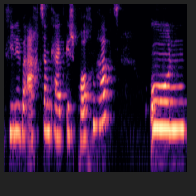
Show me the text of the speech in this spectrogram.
viel über Achtsamkeit gesprochen habt. Und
